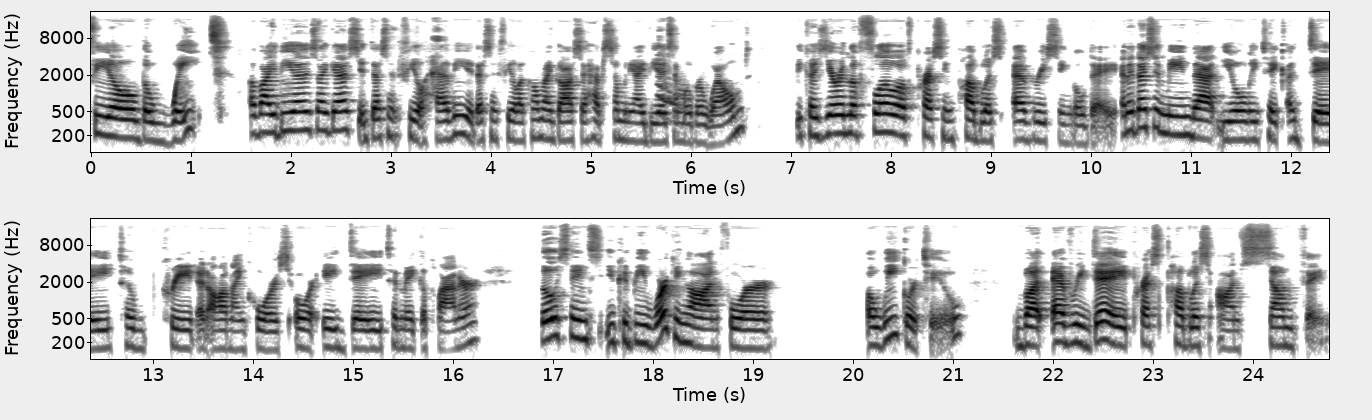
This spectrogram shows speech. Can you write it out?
feel the weight of ideas, I guess. It doesn't feel heavy. It doesn't feel like, oh my gosh, I have so many ideas, I'm overwhelmed. Because you're in the flow of pressing publish every single day. And it doesn't mean that you only take a day to create an online course or a day to make a planner. Those things you could be working on for a week or two, but every day press publish on something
